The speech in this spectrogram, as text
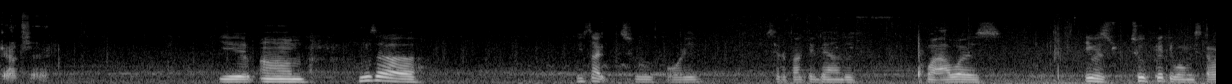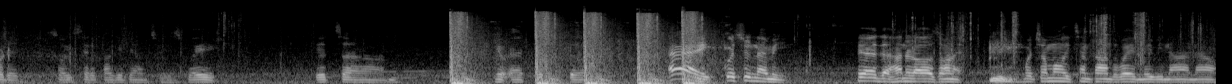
Gotcha. Yeah, um, he's uh, he's like 240. If I get down to, well, I was, he was 250 when we started. So he said if I get down to his weight, it's um, the. Hey, quit shooting at me. He had the hundred dollars on it, which I'm only 10 pounds away, maybe nine now.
